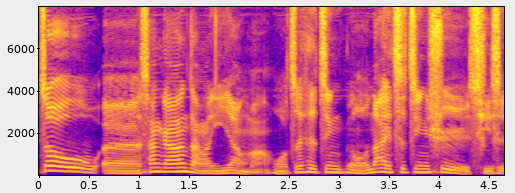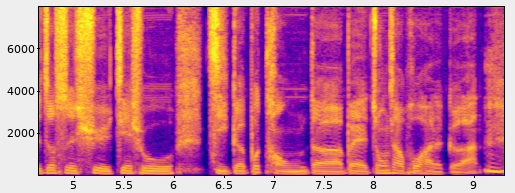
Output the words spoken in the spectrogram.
就呃，像刚刚讲的一样嘛，我这次进我那一次进去，其实就是去接触几个不同的被宗教迫害的个案。嗯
